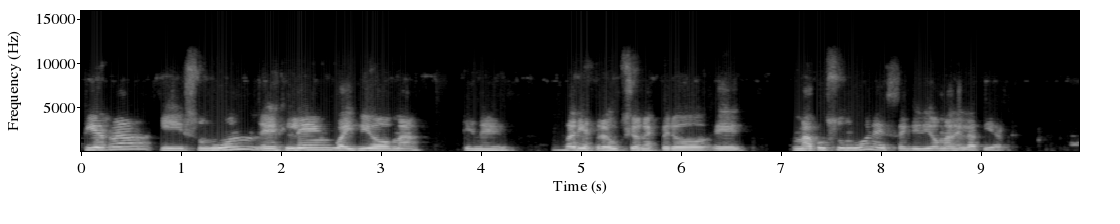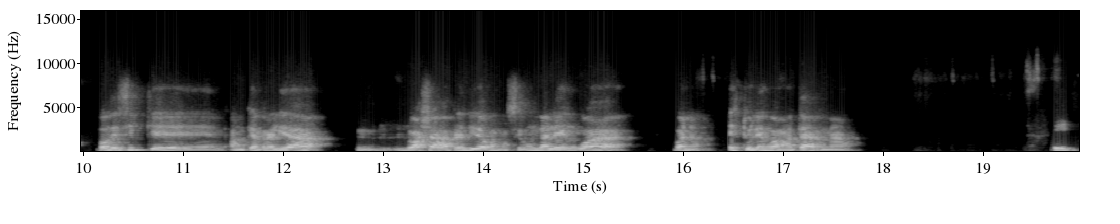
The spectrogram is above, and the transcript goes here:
tierra y Zungun es lengua, idioma, tiene varias traducciones, pero eh, Mapu Zungun es el idioma de la tierra. Vos decís que, aunque en realidad mm, lo hayas aprendido como segunda lengua, bueno, es tu lengua materna. Sí,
